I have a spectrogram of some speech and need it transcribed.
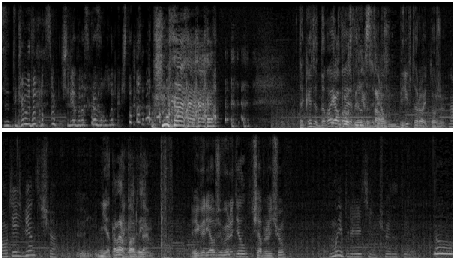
Ты кому-то про свой член рассказывал только что. Так это, давай Я два вертолета заберем. Бери второй тоже. Ну, у тебя есть бенз еще? Э, Нет, Когда тогда. Игорь, я уже вылетел, сейчас прилечу. Мы прилетим, что это ты? Ну.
